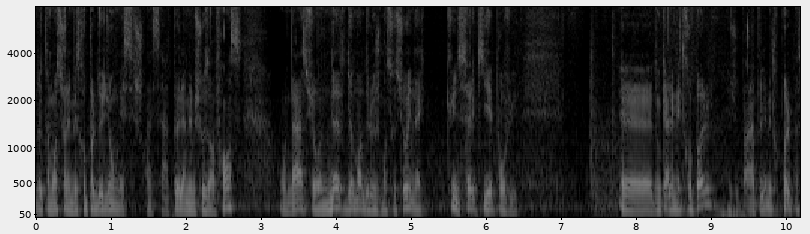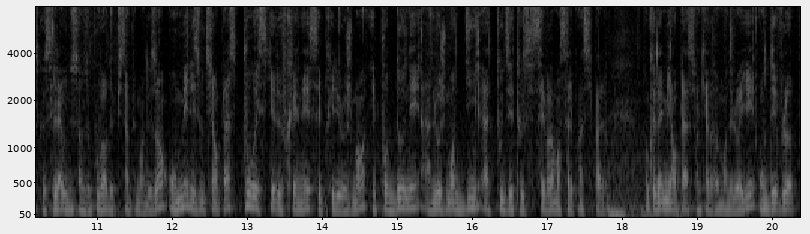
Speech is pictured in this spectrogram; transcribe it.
notamment sur la métropole de Lyon, mais c'est un peu la même chose en France, on a sur neuf demandes de logements sociaux, il n'y en a qu'une seule qui est pourvue. Euh, donc à la métropole, je parle un peu de la métropole parce que c'est là où nous sommes au pouvoir depuis simplement deux ans, on met les outils en place pour essayer de freiner ces prix du logement et pour donner un logement digne à toutes et tous. C'est vraiment ça le principal. Donc on a mis en place l'encadrement des loyers, on développe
